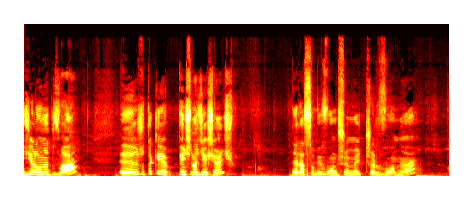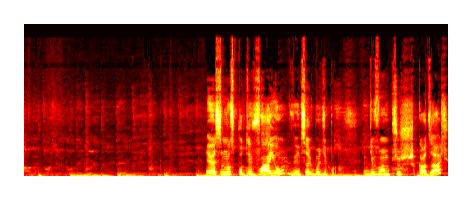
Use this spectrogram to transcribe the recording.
zielone 2, yy, że takie 5 na 10. Teraz sobie włączymy czerwone. Ja jestem na Spotify'u, więc jak będzie, będzie wam przeszkadzać.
